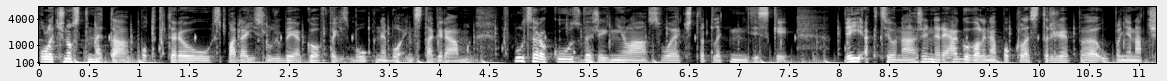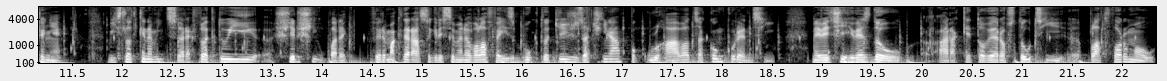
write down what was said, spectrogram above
Společnost Meta, pod kterou spadají služby jako Facebook nebo Instagram, v půlce roku zveřejnila svoje čtvrtletní zisky. Její akcionáři nereagovali na pokles tržeb eh, úplně nadšeně. Výsledky navíc reflektují širší úpadek. Firma, která se kdysi jmenovala Facebook, totiž začíná pokulhávat za konkurencí. Největší hvězdou a raketově rostoucí eh, platformou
